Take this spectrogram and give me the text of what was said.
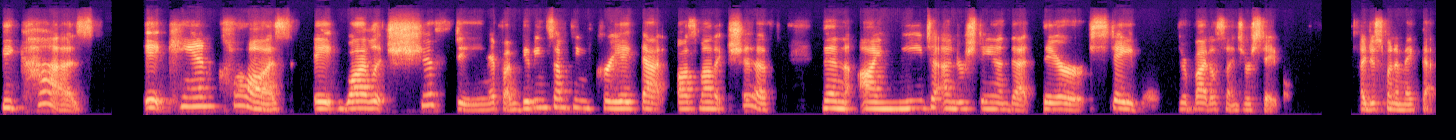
because it can cause a while it's shifting. If I'm giving something to create that osmotic shift, then I need to understand that they're stable, their vital signs are stable. I just want to make that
